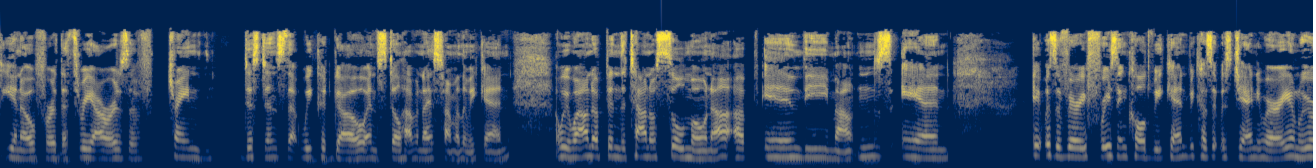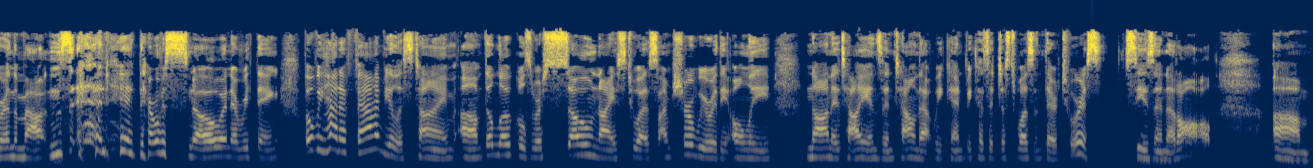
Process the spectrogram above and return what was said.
you know, for the three hours of train distance that we could go and still have a nice time on the weekend. And we wound up in the town of Sulmona up in the mountains and it was a very freezing cold weekend because it was January and we were in the mountains and there was snow and everything. But we had a fabulous time. Um, the locals were so nice to us. I'm sure we were the only non-Italians in town that weekend because it just wasn't their tourist season at all. Um,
